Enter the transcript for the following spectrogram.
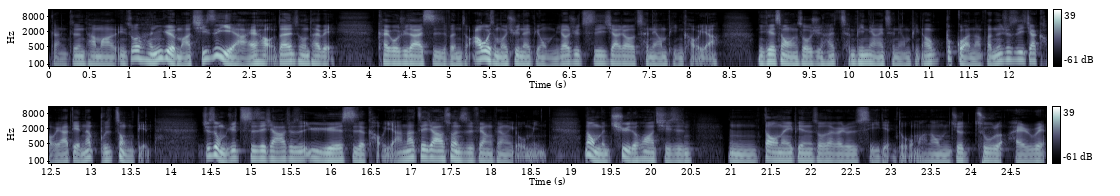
干真他妈的，你说很远吗？其实也还好，但是从台北开过去大概四十分钟啊。为什么去那边？我们要去吃一家叫陈良平烤鸭。你可以上网搜寻，还陈平良还是陈良品，然后不管了，反正就是一家烤鸭店，那不是重点，就是我们去吃这家就是预约式的烤鸭，那这家算是非常非常有名。那我们去的话，其实嗯，到那一边的时候大概就是十一点多嘛，那我们就租了 i rent，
